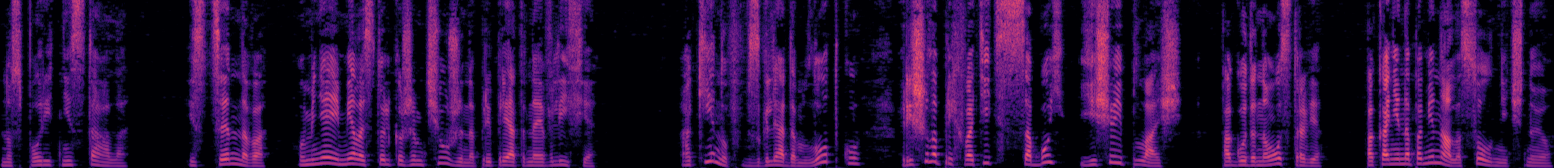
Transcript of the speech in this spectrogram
но спорить не стала. Из ценного у меня имелась только жемчужина, припрятанная в лифе. Окинув взглядом лодку, решила прихватить с собой еще и плащ. Погода на острове пока не напоминала солнечную.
